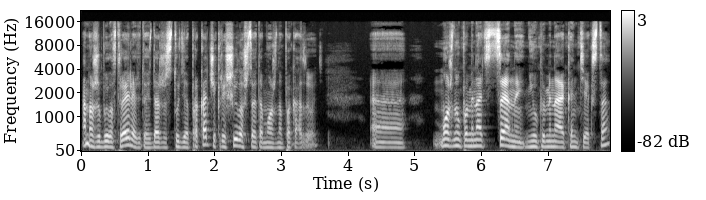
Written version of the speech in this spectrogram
оно же было в трейлере, то есть даже студия-прокатчик решила, что это можно показывать. Э, можно упоминать сцены, не упоминая контекста.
